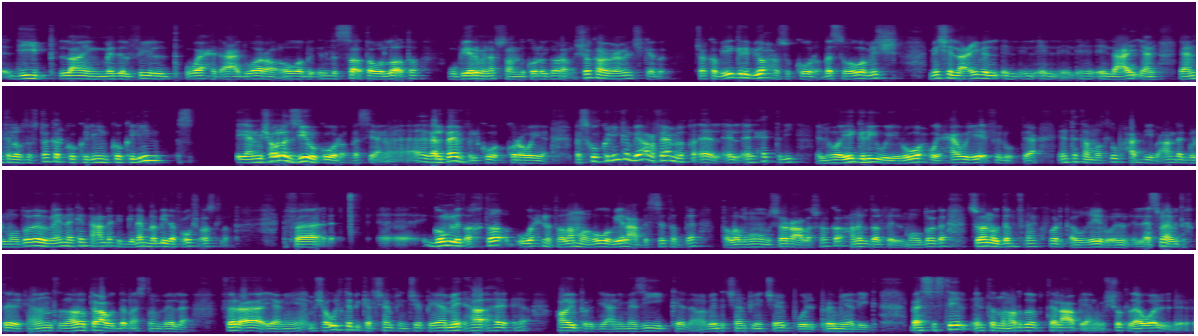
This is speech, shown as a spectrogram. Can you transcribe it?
deep lying midfield واحد قاعد ورا هو السقطة واللقطة وبيرمي نفسه عند كل كورة تشاكا ما بيعملش كده. تشاكا بيجري بيحرس الكورة بس هو مش مش اللعيب ال- ال- ال- ال- ال- اللي يعني يعني أنت لو تفتكر كوكلين كوكلين يعني مش هقول لك zero كورة بس يعني غلبان في الكوره كرويا. بس كوكلين كان بيعرف يعمل الحتة دي اللي هو يجري ويروح ويحاول يقفل وبتاع. انت كان مطلوب حد يبقى عندك بالموضوع ده بما انك انت عندك الجناب ما بيدافعوش أصلا. ف جملة أخطاء وإحنا طالما هو بيلعب بال set up ده طالما هو مصر على تشاكا هنفضل في الموضوع ده سواء قدام فرانكفورت أو غيره. الأسماء بتختلف. يعني أنت النهارده بتلعب قدام أستون فيلا فرقة يعني مش هقول typical Championship هي hybrid يعني مزيج كده ما بين ال Championship والبريمير ليج بس still أنت النهارده بتلعب يعني الشوط الأول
